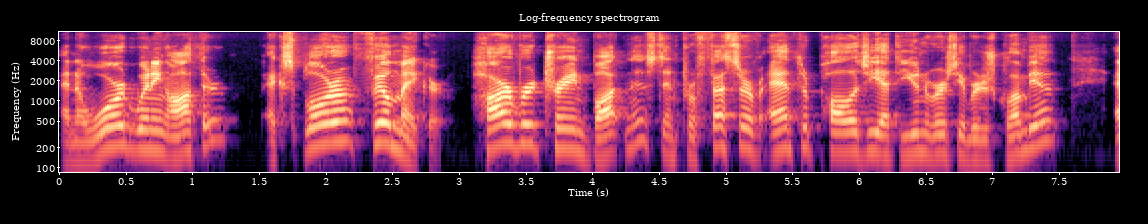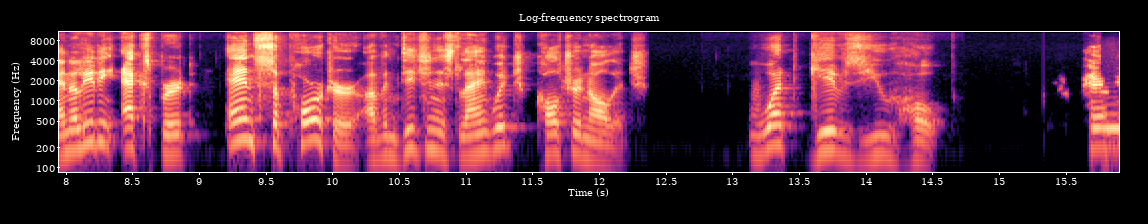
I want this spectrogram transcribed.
an award winning author, explorer, filmmaker, Harvard trained botanist, and professor of anthropology at the University of British Columbia, and a leading expert and supporter of Indigenous language, culture, and knowledge. What gives you hope? Perry,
